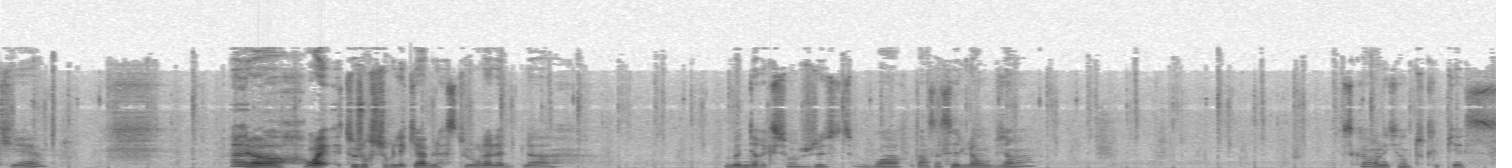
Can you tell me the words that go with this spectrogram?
Ok. Alors, ouais, toujours sur les câbles, c'est toujours la, la bonne direction. Juste voir. Attends, ça c'est de là où on vient. Est-ce qu'on était dans toutes les pièces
